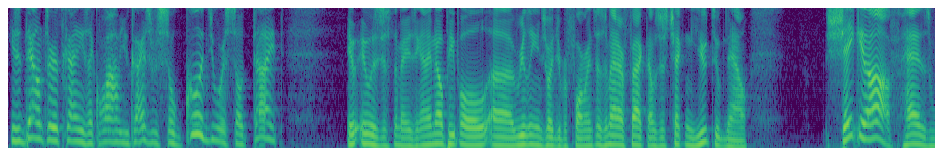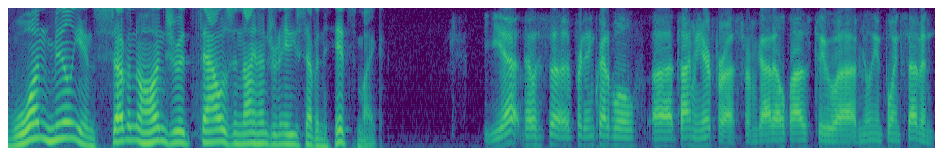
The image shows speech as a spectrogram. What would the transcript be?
he's a down to earth guy, and he's like, wow, you guys were so good, you were so tight. It, it was just amazing, and I know people uh, really enjoyed your performance. As a matter of fact, I was just checking YouTube now. Shake It Off has 1,700,987 hits, Mike. Yeah, that was a pretty incredible uh, time of year for us, from Gad Elbaz to uh, a million point seven.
